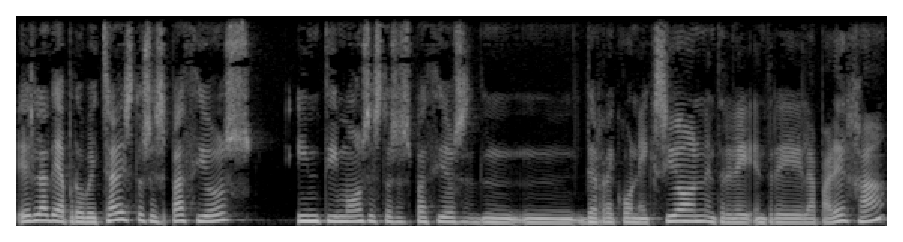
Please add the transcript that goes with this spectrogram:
es la de aprovechar estos espacios íntimos, estos espacios mm, de reconexión entre, entre la pareja,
